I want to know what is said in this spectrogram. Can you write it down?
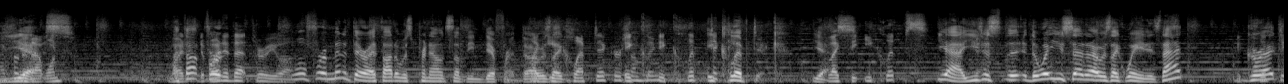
I've heard of that one. Why, I thought did, for, why did that throw you off? Well, for a minute there, I thought it was pronounced something different. I Like was like eclectic or something. ecliptic. ecliptic. Yes. Like the eclipse. Yeah, you just the, the way you said it, I was like, wait, is that correct?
